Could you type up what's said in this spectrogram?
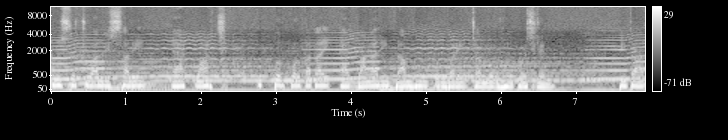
উনিশশো চুয়াল্লিশ সালে এক মার্চ উত্তর কলকাতায় এক বাঙালি ব্রাহ্মণ পরিবারে জন্মগ্রহণ করেছিলেন। পিতা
